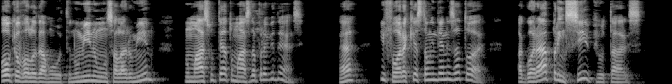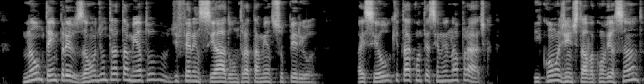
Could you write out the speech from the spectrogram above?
Qual que é o valor da multa? No mínimo um salário mínimo, no máximo o teto máximo da Previdência. Né? E fora a questão indenizatória. Agora, a princípio, Thales, não tem previsão de um tratamento diferenciado, um tratamento superior. Vai ser o que está acontecendo na prática. E como a gente estava conversando,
